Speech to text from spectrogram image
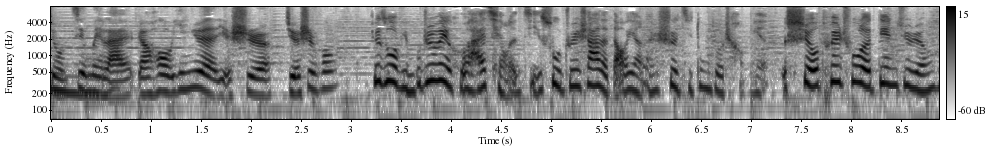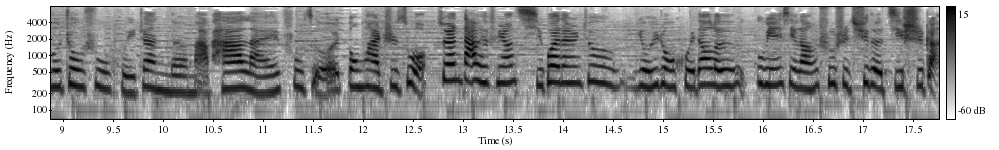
就近未来，然后音乐也是爵士风，这作品不知为何还请了《极速追杀》的导演来设计动作场面，是由推出了《电锯人》和《咒术回战》的马趴来负责动画制作。虽然搭配非常奇怪，但是就有一种回到了渡边信郎舒适区的既视感。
